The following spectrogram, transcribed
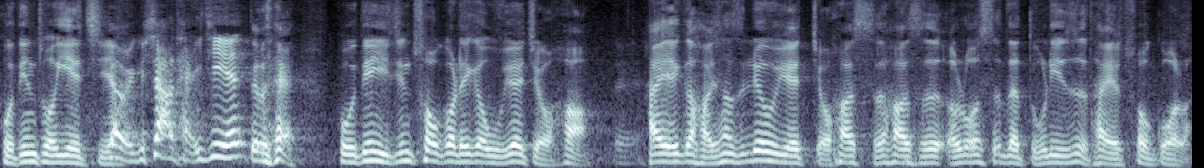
普丁做业绩啊。要有一个下台阶，对不对？普丁已经错过了一个五月九号，对。还有一个好像是六月九号、十号是俄罗斯的独立日，他也错过了。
